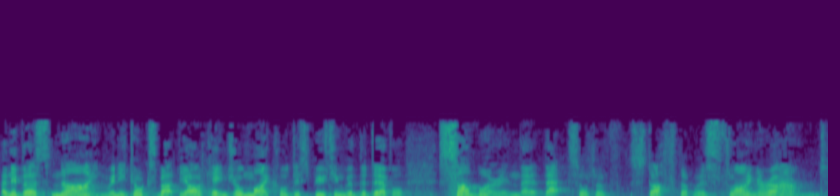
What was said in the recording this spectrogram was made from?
And in verse 9, when he talks about the archangel Michael disputing with the devil, somewhere in that, that sort of stuff that was flying around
